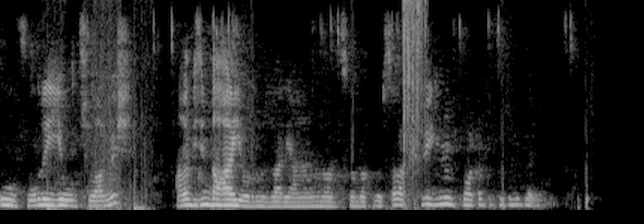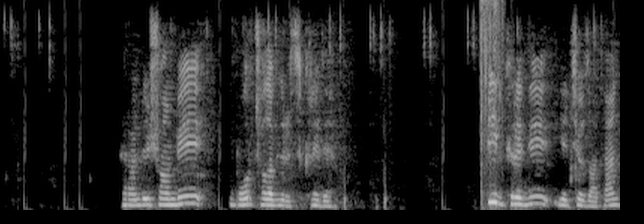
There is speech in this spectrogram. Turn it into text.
Uf orada iyi ordusu varmış. Ama bizim daha iyi ordumuz var yani onun ordusuna bakılırsa. Bak şuraya girmiyoruz bu arkadaşlar. Herhalde şu an bir borç alabiliriz kredi. Bir kredi yetiyor zaten.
